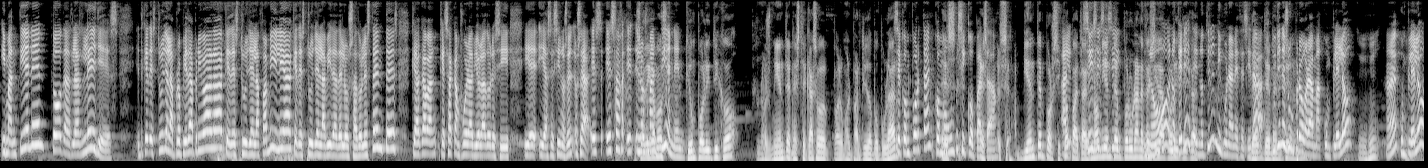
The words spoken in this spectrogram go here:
y mantienen todas las leyes que destruyen la propiedad privada, que destruyen la familia, que destruyen la vida de los adolescentes, que acaban, que sacan fuera violadores y, y- y asesinos. O sea, es, esa, eh, O sea, los mantienen. Que un político nos miente, en este caso como el Partido Popular. Se comportan como es- un psicópata. es- es- mienten por Al- psicópatas, sí, no sí, mienten sí. por una necesidad no, No, política. nece- no tienen ninguna necesidad. de Tú tienes un ¿no? programa, cúmplelo. ¿Eh? Cúmplelo.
